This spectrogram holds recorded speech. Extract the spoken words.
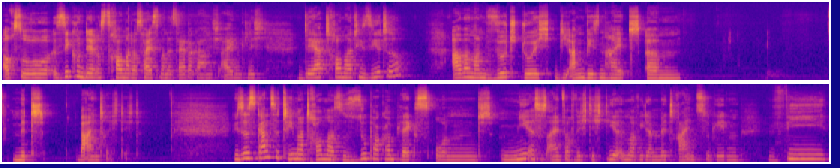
Auch so sekundäres Trauma, das heißt, man ist selber gar nicht eigentlich der Traumatisierte, aber man wird durch die Anwesenheit ähm, mit beeinträchtigt. Dieses ganze Thema Trauma ist super komplex und mir ist es einfach wichtig, dir immer wieder mit reinzugeben, wie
